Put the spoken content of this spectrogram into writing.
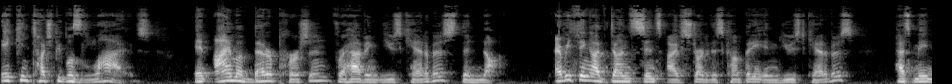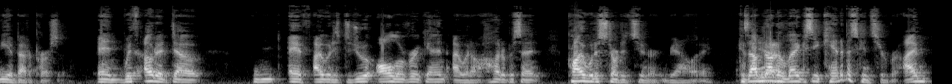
it can touch people's lives. And I'm a better person for having used cannabis than not. Everything I've done since I've started this company and used cannabis has made me a better person. And without a doubt, if I was to do it all over again, I would 100% probably would have started sooner in reality. Cause I'm yeah. not a legacy cannabis consumer. I'm,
